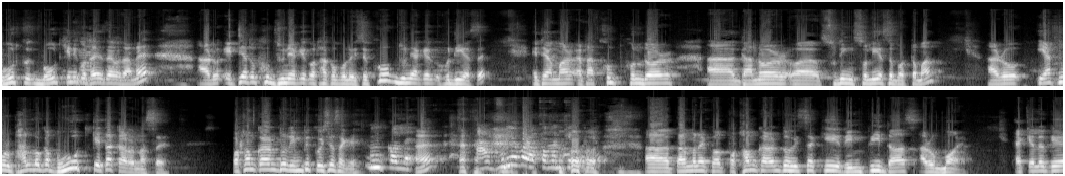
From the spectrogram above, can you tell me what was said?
বহুত বহুতখিনি কথাই তেওঁ জানে। আৰু এতিয়াতো খুব ধুনীয়াকৈ কথা ক'ব লৈছে খুব ধুনীয়াকৈ সুধি আছে। এতিয়া আমাৰ এটা খুব সুন্দৰ গানৰ শ্বুটিং চলি আছে বৰ্তমান। আৰু ইয়াত মোৰ ভাল লগা বহুত কেইটা কাৰণ আছে। প্ৰথম কাৰণটো ৰিম্পিক কৈছে চাগে? তাৰমানে প্ৰথম কাৰণটো হৈছে কি ৰিম্পী দাস আৰু মই একেলগে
